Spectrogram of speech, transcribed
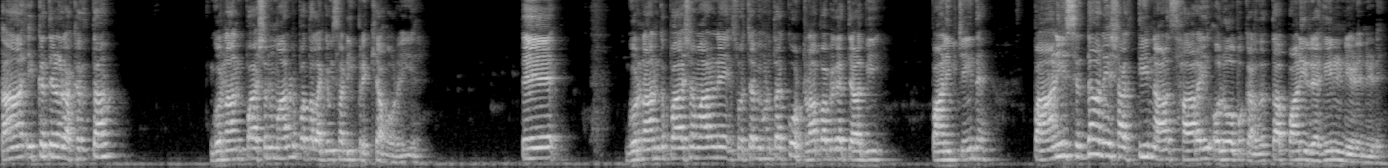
ਤਾਂ ਇੱਕ ਤਿਲ ਰੱਖ ਦਿੱਤਾ। ਗੁਰੂ ਨਾਨਕ ਪਾਤਸ਼ਾਹ ਨੂੰ ਮਾਰਨ ਨੂੰ ਪਤਾ ਲੱਗਿਆ ਵੀ ਸਾਡੀ ਪ੍ਰੀਖਿਆ ਹੋ ਰਹੀ ਹੈ। ਤੇ ਗੁਰੂ ਨਾਨਕ ਪਾਤਸ਼ਾਹ ਮਹਾਰਾਜ ਨੇ ਸੋਚਿਆ ਵੀ ਹੁਣ ਤਾਂ ਘੋਟਣਾ ਪਵੇਗਾ ਤਿਲ ਵੀ, ਪਾਣੀ ਵੀ ਚਾਹੀਦਾ ਪਾਣੀ ਸਿੱਧਾ ਨੇ ਸ਼ਕਤੀ ਨਾਲ ਸਾਰਾ ਹੀ ਅਲੋਪ ਕਰ ਦਿੱਤਾ, ਪਾਣੀ ਰਹੇ ਨਹੀਂ ਨੇੜੇ ਨੇੜੇ।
